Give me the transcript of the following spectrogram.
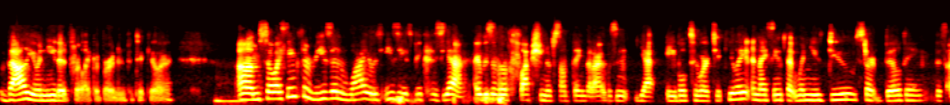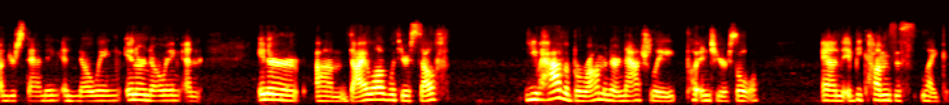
value and needed for like a bird in particular. Um, so I think the reason why it was easy is because, yeah, it was a reflection of something that I wasn't yet able to articulate. And I think that when you do start building this understanding and knowing, inner knowing, and inner um, dialogue with yourself, you have a barometer naturally put into your soul. And it becomes this like,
